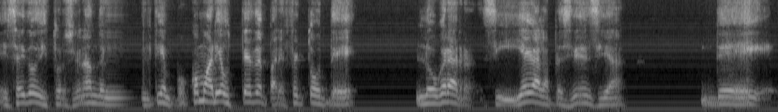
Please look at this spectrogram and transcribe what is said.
eh, se ha ido distorsionando en el tiempo. ¿Cómo haría usted para efectos de lograr, si llega a la presidencia, de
